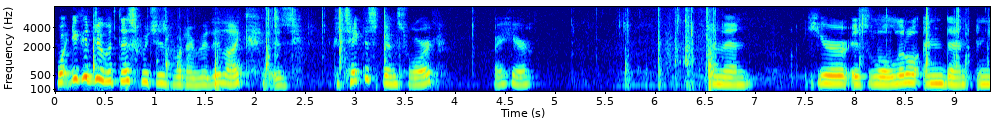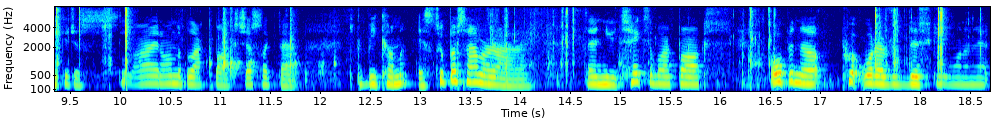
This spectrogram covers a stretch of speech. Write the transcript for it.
what you could do with this, which is what I really like, is you could take the spin sword, right here, and then here is a little, little indent, and you could just slide on the black box, just like that. You could become a super samurai. Then you take the black box, open up, put whatever disc you want in it.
